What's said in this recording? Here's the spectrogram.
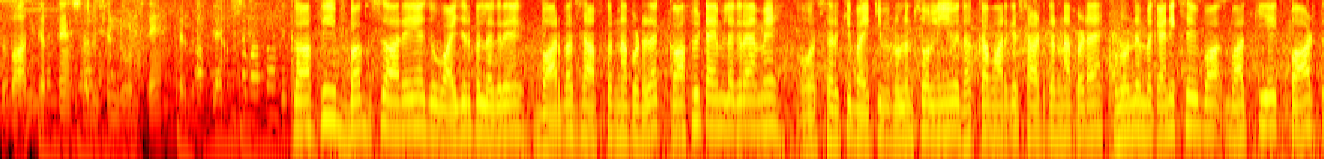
तो बात करते हैं सोल्यूशन ढूंढते हैं फिर मिलते हैं काफ़ी बग्स आ रहे हैं जो वाइजर पे लग रहे हैं बार बार साफ़ करना पड़ रहा है। काफ़ी टाइम लग रहा है हमें और सर की बाइक की प्रॉब्लम सॉल्व नहीं हुई धक्का मार के स्टार्ट करना पड़ा है। उन्होंने मैकेनिक से भी बा, बात की है एक पार्ट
